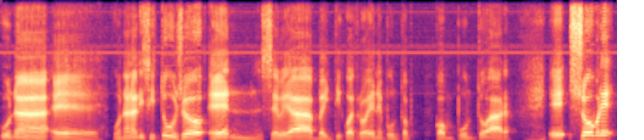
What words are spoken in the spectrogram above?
eh, un análisis tuyo en cba24n.com.ar eh, sobre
